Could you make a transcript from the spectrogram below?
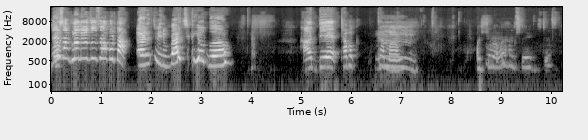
Ne saklanıyorsun sen burada? Öğretmenim ben çıkıyordum. Hadi çabuk. Tamam. Hmm. Aşırı hemşireye gideceğiz.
